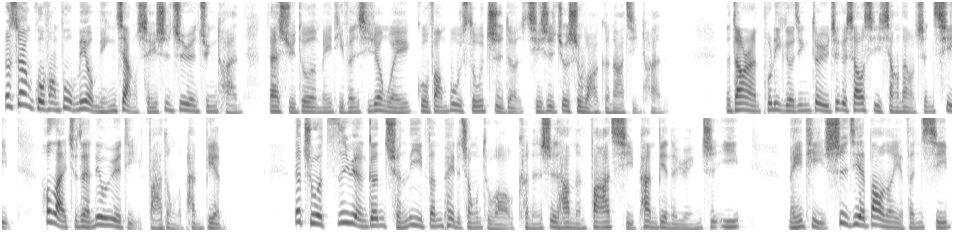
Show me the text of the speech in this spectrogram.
那虽然国防部没有明讲谁是志愿军团，但许多的媒体分析认为，国防部所指的其实就是瓦格纳集团。那当然，普里格金对于这个消息相当有生气，后来就在六月底发动了叛变。那除了资源跟权力分配的冲突哦，可能是他们发起叛变的原因之一。媒体《世界报》呢也分析，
